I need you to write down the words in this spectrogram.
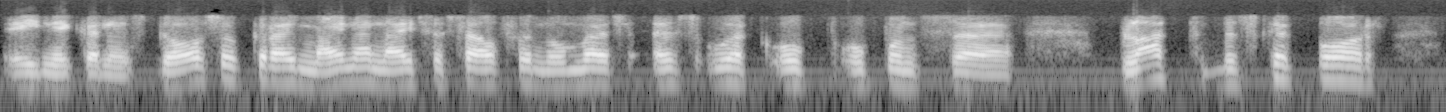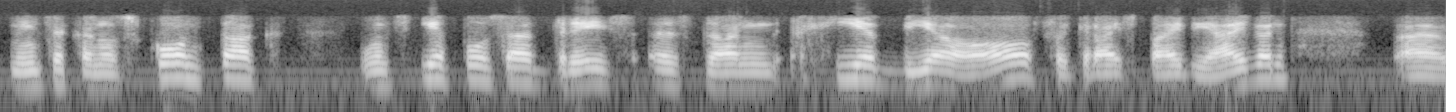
en jy kan ons daarso kry. Myne en hy se selfoonnommers is ook op op ons uh, blad beskikbaar. Mense kan ons kontak. Ons e-posadres is dan gbh vir Grace Baby Haven uh,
